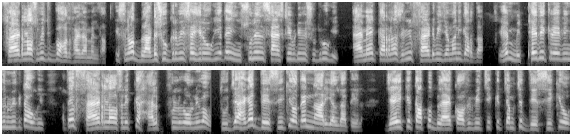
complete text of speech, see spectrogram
ਫੈਟ ਲਾਸ ਵਿੱਚ ਬਹੁਤ ਫਾਇਦਾ ਮਿਲਦਾ। ਇਸ ਨਾਲ ਬਲੱਡ ਸ਼ੂਗਰ ਵੀ ਸਹੀ ਰਹੂਗੀ ਅਤੇ ਇਨਸੂਲਿਨ ਸੈਂਸਿਟੀਵਿਟੀ ਵੀ ਸੁਧਰੂਗੀ। ਐਵੇਂ ਕਰਨਾ ਸਰੀਰ ਫੈਟ ਵੀ ਜਮਾ ਨਹੀਂ ਕਰਦਾ। ਇਹ ਮਿੱਠੇ ਦੀ ਕ੍ਰੇਵਿੰਗ ਨੂੰ ਵੀ ਘਟਾਊਗੀ ਅਤੇ ਫੈਟ ਲਾਸ ਲਈ ਇੱਕ ਹੈਲਪਫੁਲ ਰੋਲ ਨਿਭਾਊ। ਦੂਜਾ ਹੈਗਾ ਦੇਸੀ ਘਿਓ ਤੇ ਨਾਰੀਅਲ ਦਾ ਤੇਲ। ਜੇ ਇੱਕ ਕੱਪ ਬਲੈਕ ਕਾਫੀ ਵਿੱਚ ਇੱਕ ਚਮਚ ਦੇਸੀ ਘਿਓ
